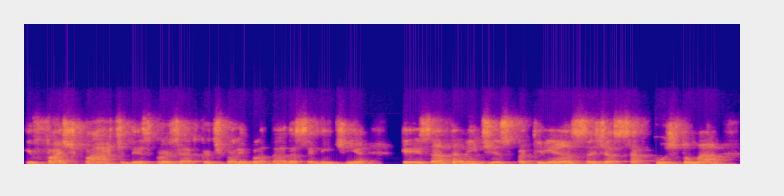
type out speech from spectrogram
que faz parte desse projeto que eu te falei, plantando a sementinha, que é exatamente isso, para a criança já se acostumar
